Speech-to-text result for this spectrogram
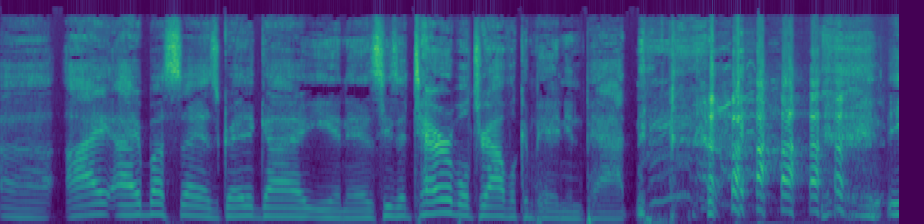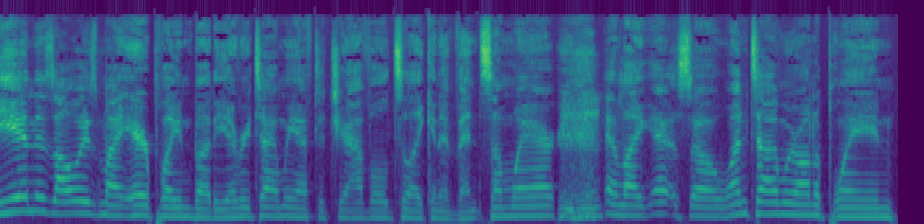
I I must say, as great a guy Ian is, he's a terrible travel companion, Pat. Ian is always my airplane buddy every time we have to travel to like an event somewhere. And like, eh, so one time we were on a plane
